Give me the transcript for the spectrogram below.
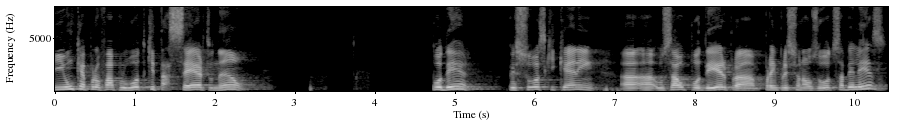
e um quer provar para o outro que está certo. Não. Poder, pessoas que querem uh, uh, usar o poder para impressionar os outros, a beleza.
